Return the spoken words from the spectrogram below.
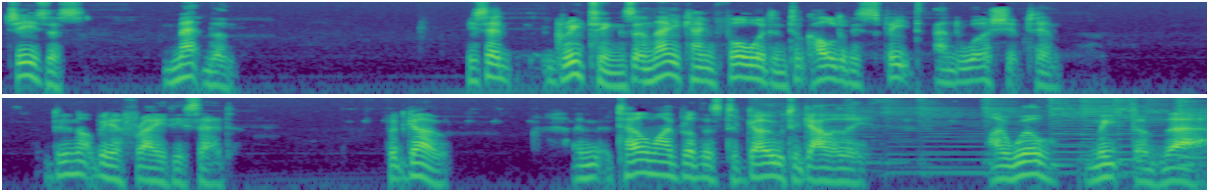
Jesus met them. He said, Greetings, and they came forward and took hold of his feet and worshipped him. Do not be afraid, he said, but go and tell my brothers to go to Galilee. I will meet them there.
